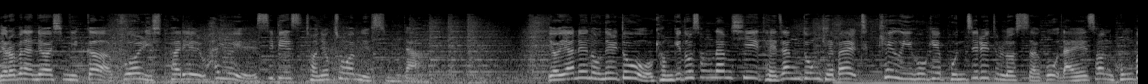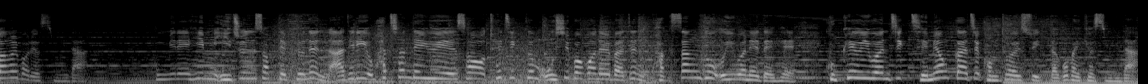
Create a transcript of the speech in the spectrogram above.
여러분 안녕하십니까? 9월 28일 화요일 CBS 저녁 종합 뉴스입니다. 여야는 오늘도 경기도 성남시 대장동 개발 특혜 의혹의 본질을 둘러싸고 나해선 공방을 벌였습니다. 국민의힘 이준석 대표는 아들이 화천대유에서 퇴직금 50억 원을 받은 곽상도 의원에 대해 국회의원직 제명까지 검토할 수 있다고 밝혔습니다.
